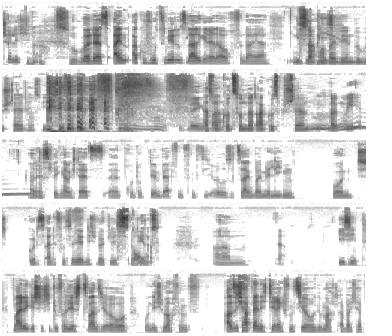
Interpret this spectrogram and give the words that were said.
chillig. Ja, super. Weil das ein Akku funktioniert und das Ladegerät auch, von daher. Sag mal, bei wem du bestellt hast. Erstmal kurz 100 Akkus bestellen. Hm, Irgendwie. Ja, Nee. deswegen habe ich da jetzt äh, Produkte im Wert von 50 Euro sozusagen bei mir liegen. Und gut, das eine funktioniert nicht wirklich. Stonks. Ähm, ja. Easy. Meine Geschichte, du verlierst 20 Euro und ich mache 5. Also ich habe ja nicht direkt 50 Euro gemacht, aber ich habe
